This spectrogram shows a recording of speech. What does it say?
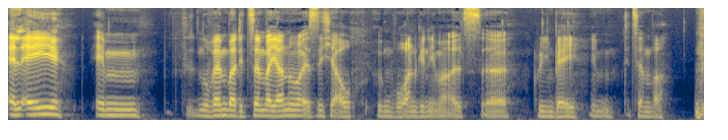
LA im November, Dezember, Januar ist sicher auch irgendwo angenehmer als äh, Green Bay im Dezember.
